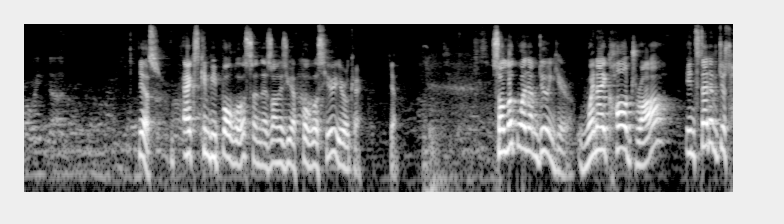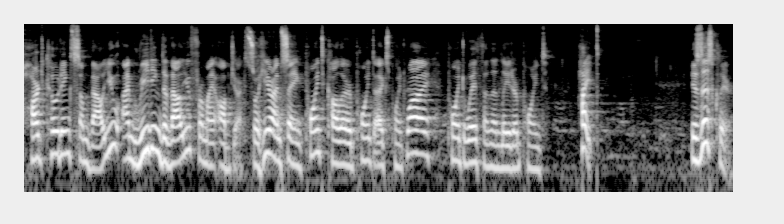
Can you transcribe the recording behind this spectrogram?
point that. Yes, x can be polos, and as long as you have polos here, you're okay. Yeah. So look what I'm doing here. When I call draw, instead of just hard coding some value, I'm reading the value from my object. So here I'm saying point color, point x, point y, point width, and then later point height. Is this clear?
